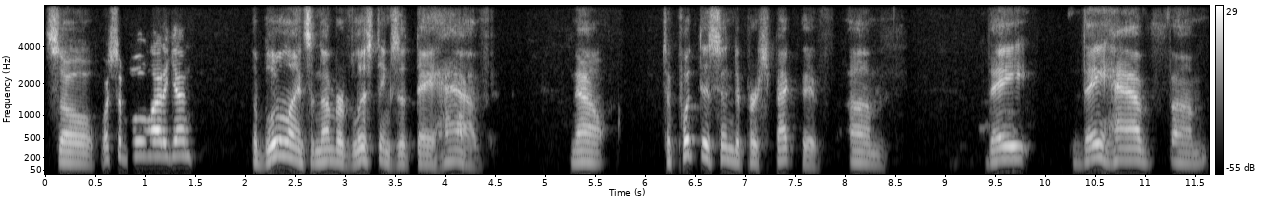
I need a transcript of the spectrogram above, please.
so What's the blue line again? the blue line's the number of listings that they have. Now, to put this into perspective, um, they they have um,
